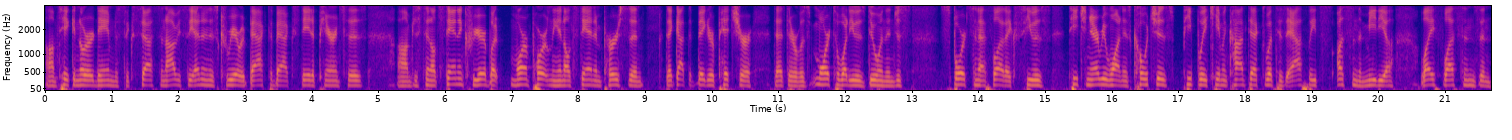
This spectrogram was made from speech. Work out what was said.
um, taking Notre Dame to success, and obviously ending his career with back to back state appearances. Um, just an outstanding career, but more importantly, an outstanding person that got the bigger picture that there was more to what he was doing than just sports and athletics. He was teaching everyone, his coaches, people he came in contact with, his athletes, us in the media, life lessons. And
